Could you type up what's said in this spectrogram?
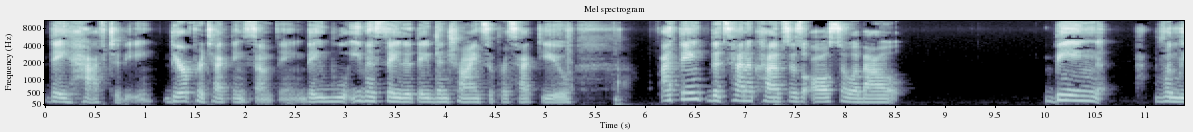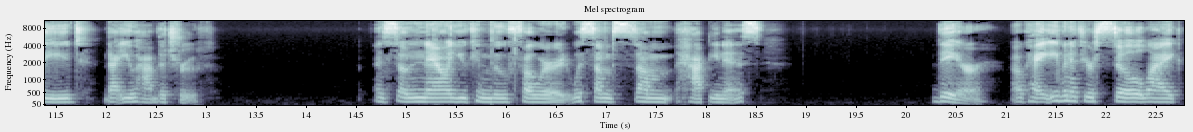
they have to be. They're protecting something. They will even say that they've been trying to protect you. I think the Ten of Cups is also about being relieved that you have the truth. And so now you can move forward with some, some happiness there. Okay. Even if you're still like,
